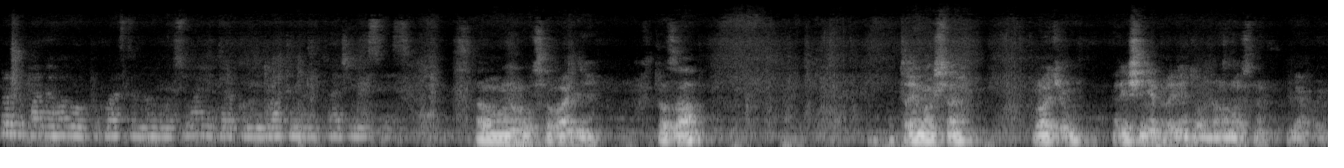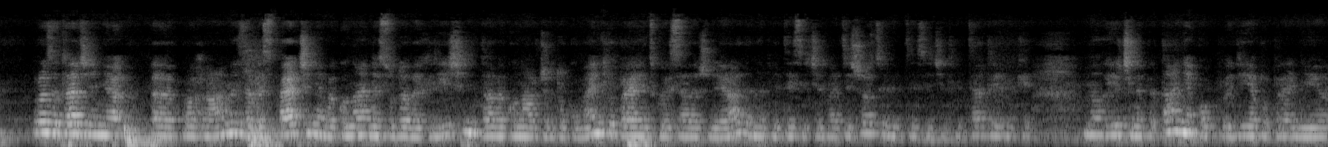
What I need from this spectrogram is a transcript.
Прошу пане голову покласти на голосування та рекомендувати на затвердження сесії. Ставимо на голосування. Хто за? Утримався? Проти? Рішення прийнято одноголосно. Дякую. Про затвердження е, програми забезпечення виконання судових рішень та виконавчих документів Перегінської селищної ради на 2026-2030 роки. Аналогічне питання дія попередньої е,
